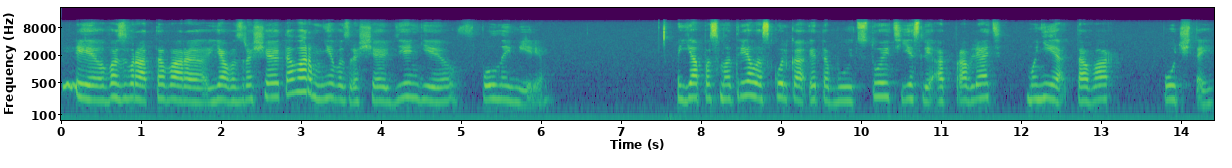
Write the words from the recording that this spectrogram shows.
Или возврат товара, я возвращаю товар, мне возвращают деньги в полной мере. Я посмотрела, сколько это будет стоить, если отправлять мне товар почтой.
